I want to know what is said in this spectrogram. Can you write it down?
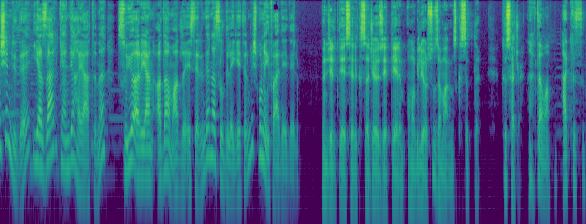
şimdi de yazar kendi hayatını Suyu Arayan Adam adlı eserinde nasıl dile getirmiş bunu ifade edelim. Öncelikle eseri kısaca özetleyelim ama biliyorsun zamanımız kısıtlı. Kısaca. tamam, haklısın.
